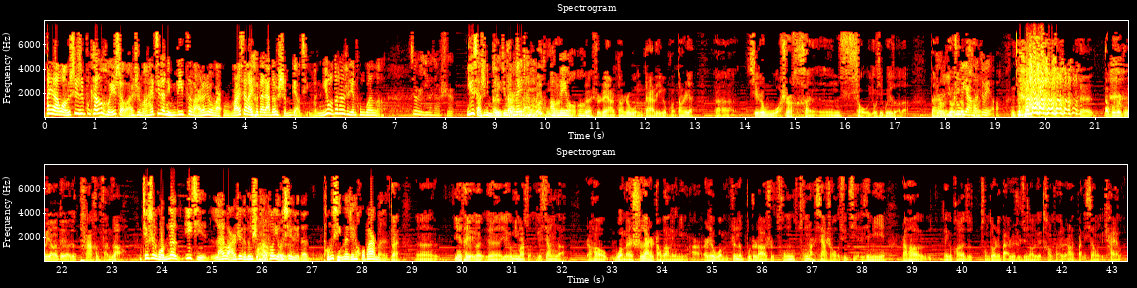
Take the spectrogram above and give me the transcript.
哎呀，往事是不堪回首啊，是吗？还记得你们第一次玩的时候，玩玩下来以后大家都是什么表情吗？你用了多长时间通关了？就是一个小时，一个小时你们就已经玩出来了吗没通关啊？没有，嗯，对，是这样。当时我们带了一个朋友，当时也，呃，其实我是很守游戏规则的，但是有一个猪一样的队友，呃，倒不是说猪一样的队友，就他很烦躁。就是我们的一起来玩这个密室逃脱游戏里的同行的这些伙伴们，对，嗯、因为他有一个呃有一个密码锁的一个箱子，然后我们实在是找不到那个密码，而且我们真的不知道是从从哪儿下手去解这些谜。然后那个朋友就从兜里把瑞士军刀就给掏出来了，然后把那箱子给拆了，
